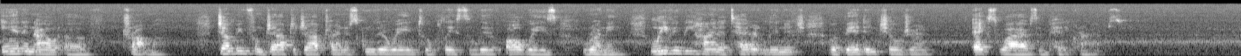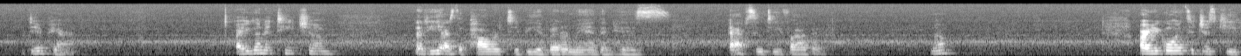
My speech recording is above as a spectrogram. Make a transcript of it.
in and out of trauma, jumping from job to job, trying to screw their way into a place to live, always running, leaving behind a tattered lineage of abandoned children, ex-wives, and petty crimes. Dear parent, are you going to teach him that he has the power to be a better man than his absentee father? No? Are you going to just keep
